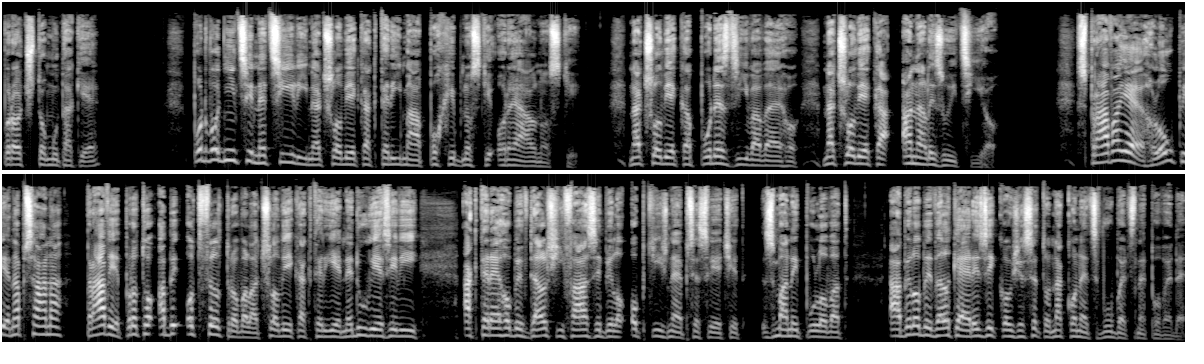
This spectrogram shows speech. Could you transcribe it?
Proč tomu tak je? Podvodníci necílí na člověka, který má pochybnosti o reálnosti. Na člověka podezřívavého, na člověka analyzujícího. Zpráva je hloupě napsána právě proto, aby odfiltrovala člověka, který je nedůvěřivý a kterého by v další fázi bylo obtížné přesvědčit, zmanipulovat a bylo by velké riziko, že se to nakonec vůbec nepovede.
